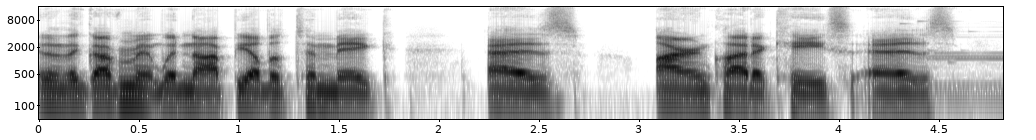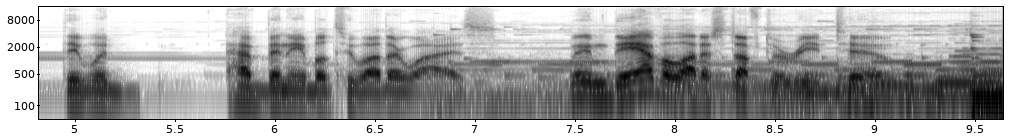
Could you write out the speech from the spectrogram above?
And then the government would not be able to make as ironclad a case as they would have been able to otherwise. I mean, they have a lot of stuff to read too.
